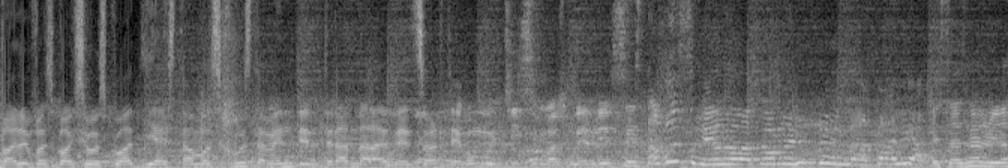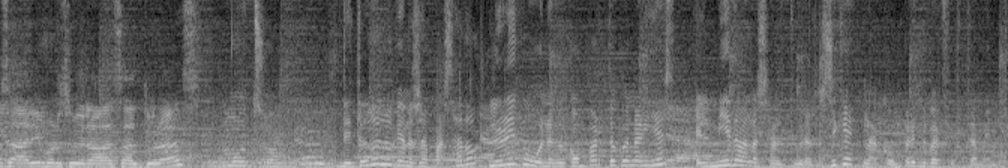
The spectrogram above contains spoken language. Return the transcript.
Vale, pues Máximo Squad, ya estamos justamente entrando al ascensor. Tengo muchísimos nervios. Estamos subiendo a la torre Eiffel, Natalia. ¿Estás nerviosa, Ari, por subir a las alturas? Mucho. De todo lo que nos ha pasado, lo único bueno que comparto con Ari es el miedo a las alturas, así que la comprendo perfectamente.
